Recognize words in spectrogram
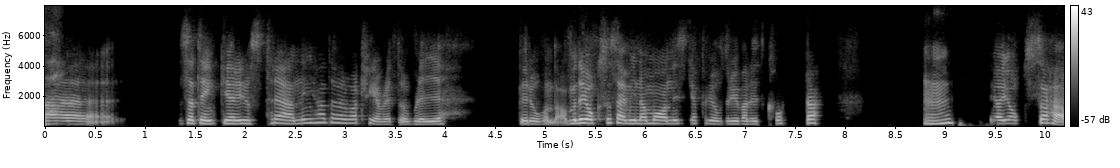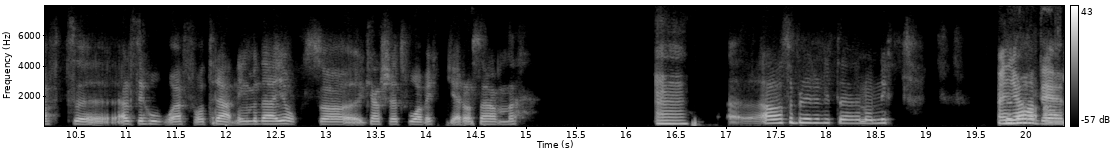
Eh, så jag tänker just träning hade väl varit trevligt att bli beroende av. Men det är också så här, mina maniska perioder är ju väldigt korta. Mm. Jag har ju också haft eh, LCHF och träning, men det är ju också kanske två veckor och sen Mm. eh, ja, så blir det lite något nytt. Men jag hade,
